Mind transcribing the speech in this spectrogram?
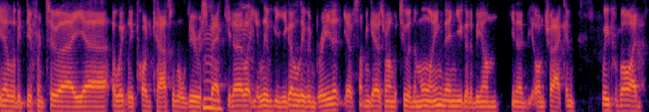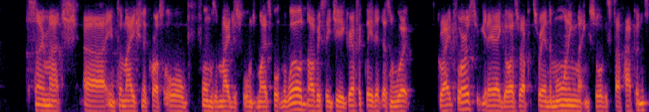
you know, a little bit different to a uh, a weekly podcast. With all due respect, mm. you know, like you live, you got to live and breathe it. You know, if something goes wrong at two in the morning, then you've got to be on, you know, be on track. And we provide so much uh, information across all forms of major forms of motorsport in the world. And obviously, geographically, that doesn't work great for us. You know, our guys are up at three in the morning making sure this stuff happens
